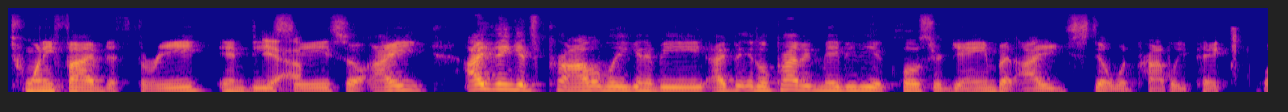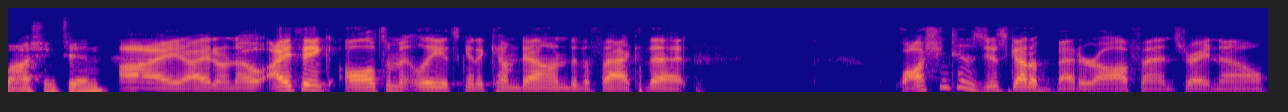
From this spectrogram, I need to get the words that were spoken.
25 to 3 in dc so i i think it's probably going to be I, it'll probably maybe be a closer game but i still would probably pick washington I I don't know. I think ultimately it's going to come down to the fact that Washington's just got a better offense right now.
